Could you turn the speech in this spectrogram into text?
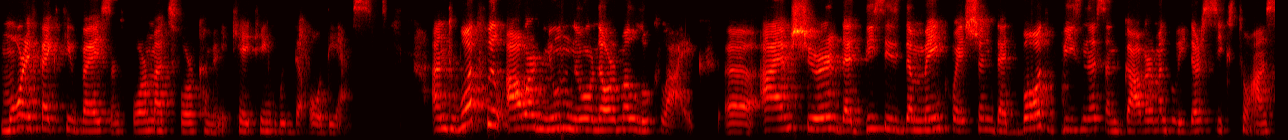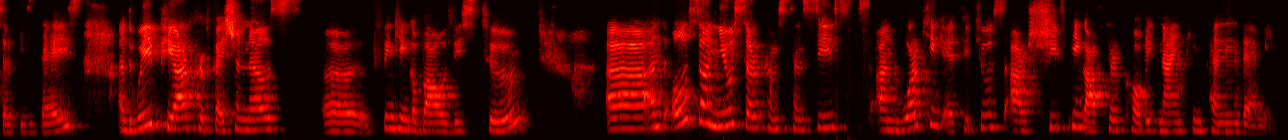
more effective ways and formats for communicating with the audience. And what will our new normal look like? Uh, I'm sure that this is the main question that both business and government leaders seek to answer these days. And we PR professionals thinking about this too. Uh, and also new circumstances and working attitudes are shifting after COVID-19 pandemic.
